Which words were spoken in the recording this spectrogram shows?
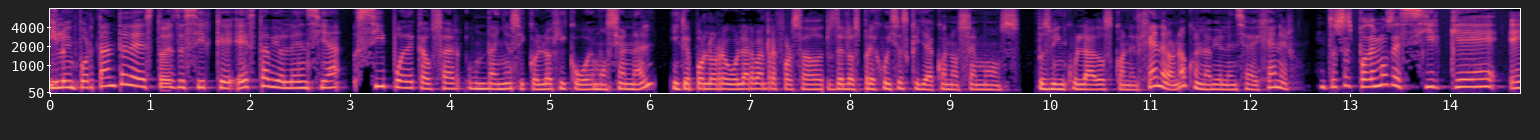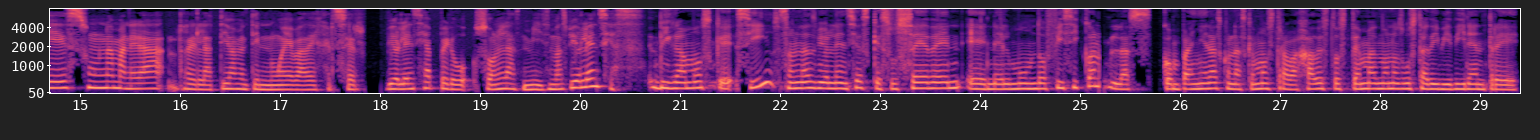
Y lo importante de esto es decir que esta violencia sí puede causar un daño psicológico o emocional y que por lo regular van reforzados pues, de los prejuicios que ya conocemos pues vinculados con el género, ¿no? Con la violencia de género. Entonces podemos decir que es una manera relativamente nueva de ejercer violencia, pero son las mismas violencias. Digamos que sí, son las violencias que suceden en el mundo físico. Las compañeras con las que hemos trabajado estos temas no nos gusta dividir entre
